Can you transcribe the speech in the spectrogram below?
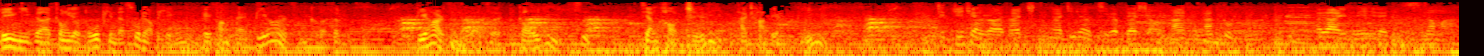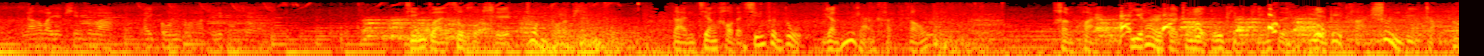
另一个装有毒品的塑料瓶被放在第二层壳子里，第二层壳子高一米四，江浩直立还差两厘米。就今天是吧？他他今天体格比较小，他很难动。那个肯定就得吸了嘛，然后把这瓶子嘛，还一拱一拱嘛，就得拱起来。尽管搜索时撞到了瓶子，但江浩的兴奋度仍然很高。很快，第二个装有毒品的瓶子也被他顺利找到。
